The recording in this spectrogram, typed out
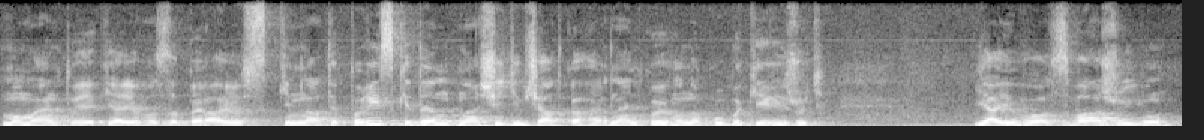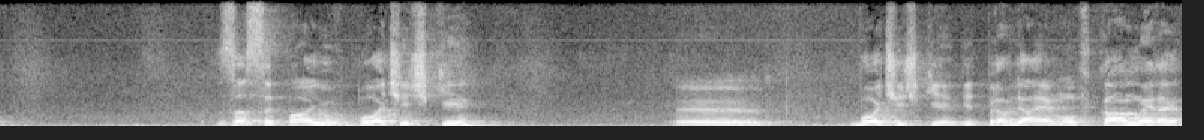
моменту, як я його забираю з кімнати порізки, де наші дівчатка гарненько його на кубики ріжуть, я його зважую, засипаю в бочечки. Е, Бочечки відправляємо в камери,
